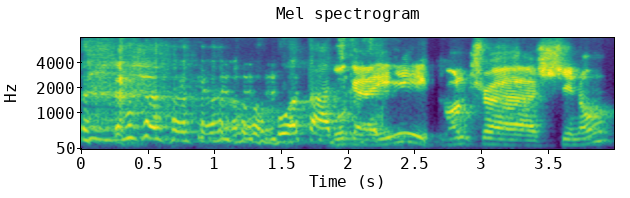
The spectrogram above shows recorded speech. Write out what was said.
Boa tarde. Porque aí, contra Chinon,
